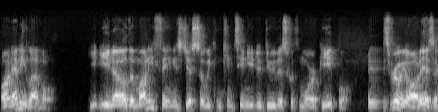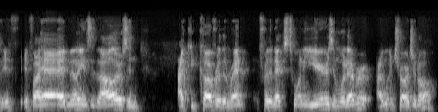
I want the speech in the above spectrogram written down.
on any level. You, you know, the money thing is just so we can continue to do this with more people. It's really all it is. If if I had millions of dollars and I could cover the rent for the next 20 years and whatever, I wouldn't charge at all.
